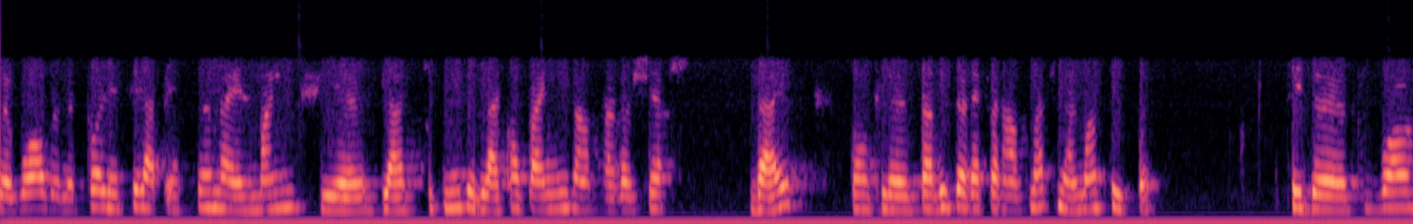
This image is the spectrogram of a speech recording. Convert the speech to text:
devoir de ne pas laisser la personne à elle-même, puis euh, de la soutenir et de l'accompagner dans sa recherche d'aide. Donc, le service de référencement, finalement, c'est ça. C'est de pouvoir,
